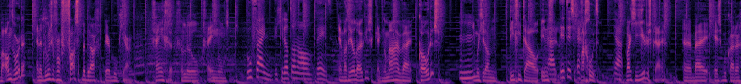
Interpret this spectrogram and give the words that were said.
beantwoorden. En dat doen ze voor een vast bedrag per boekjaar. Geen ge- gelul, geen nonsens. Hoe fijn dat je dat dan al weet. En wat heel leuk is, kijk, normaal hebben wij codes. Die moet je dan digitaal Ja, invullen. dit is echt... Maar goed, Ja. wat je hier dus krijgt, eh, bij Kees de Boekhouder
